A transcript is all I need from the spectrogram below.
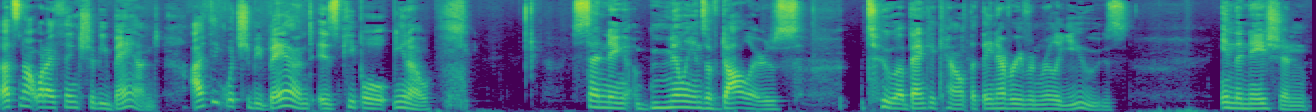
That's not what I think should be banned. I think what should be banned is people, you know, sending millions of dollars to a bank account that they never even really use in the nation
